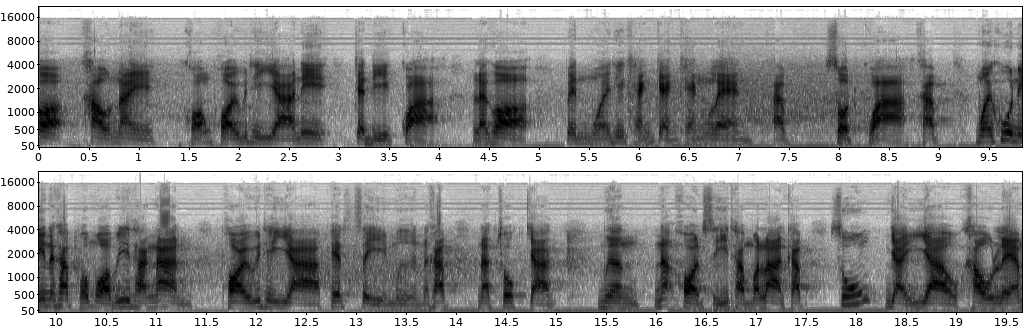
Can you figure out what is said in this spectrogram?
ก็เข่าในของพลอยวิทยานี่จะดีกว่า แล้วก็เป็นมวยที่แข็งแกร่งแข็งแรงครับ สดกว่าครับ มวยคู่นี้นะครับ ผมออกไปที่ทางน่านพลอยวิทยาเพชรสี่หมื่นนะครับ นักชกจาก เมืองนครศรีธรรมราชครับ สูงใหญ่ยาว เข่าแหลม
